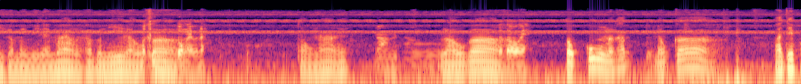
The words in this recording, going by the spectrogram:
ี่ก็ไม่มีอะไรมากนะครับ วันนี้เราเมื่อคืก็นตรงไหนวะนะส่องหน้าเลยกลางไปทางเราก็กระตอไงตกกุ้งนะครับ แล้วก็ปลาเทโพ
